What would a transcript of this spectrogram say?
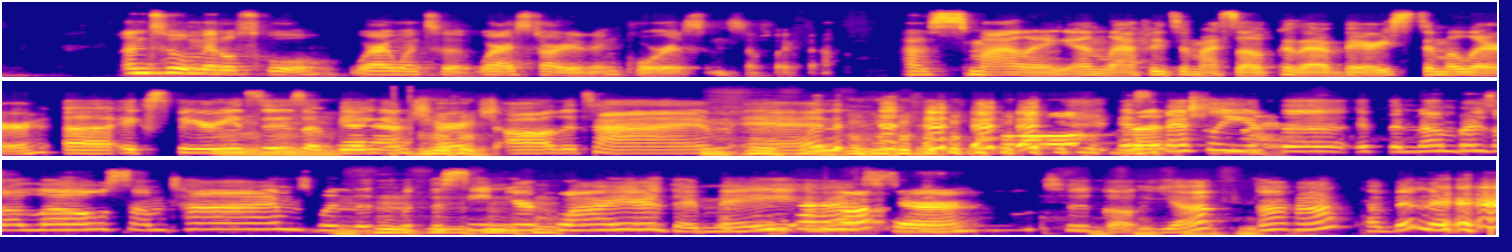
until middle school, where I went to where I started in chorus and stuff like that. I was smiling and laughing to myself because I have very similar uh, experiences of Mhm. being Yeah. in church all the time, and All the especially if the if the numbers are low, sometimes when the with the senior choir, they may gotta go ask there. you to go. Yep, uh huh. I've been there.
